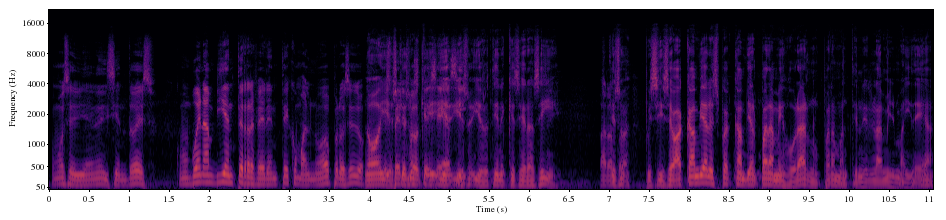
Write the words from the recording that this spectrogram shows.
¿cómo se viene diciendo eso? Como un buen ambiente referente como al nuevo proceso. No, y es que, eso, y- sea y así eso, y eso tiene que ser así. para Eso- todo. pues si se va a cambiar es para cambiar para mejorar, no para mantener la misma idea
